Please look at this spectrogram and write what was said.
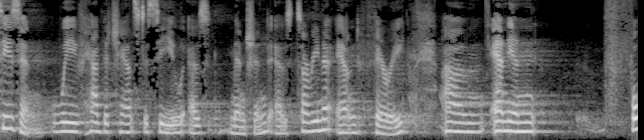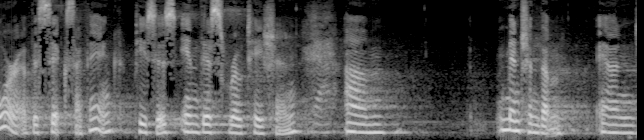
season, we've had the chance to see you, as mentioned, as Tsarina and Fairy. Um, and in four of the six, I think, pieces in this rotation, yeah. um, mention them and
